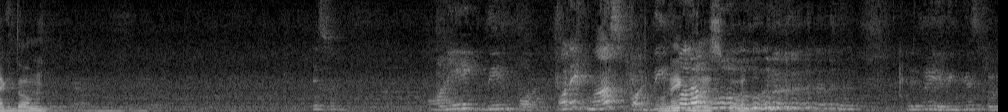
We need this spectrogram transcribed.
একদম অনেক দিন পর অনেক মাস পর দিন বলা। ভুল। এদিক দিয়ে স্টোল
